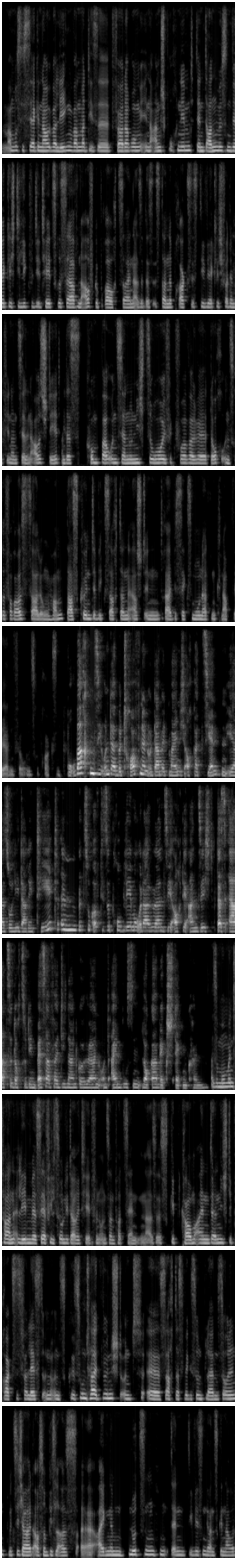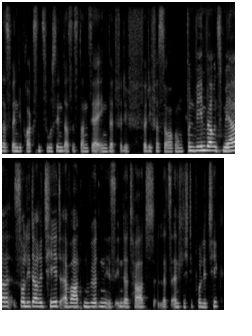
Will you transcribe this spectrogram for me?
man muss sich sehr genau überlegen, wann man diese Förderung in Anspruch nimmt, denn dann müssen wirklich die Liquiditätsreserven aufgebraucht sein. Also das ist dann eine Praxis, die wirklich vor dem finanziellen aussteht. Und das kommt bei uns ja nun nicht so häufig vor, weil wir doch unsere Vorauszahlungen haben. Das könnte, wie gesagt, dann erst in drei bis sechs Monaten knapp werden für unsere Praxen. Beobachten Sie unter Betroffenen, und damit meine ich auch Patienten, eher Solidarität in Bezug auf diese Probleme oder hören Sie auch die Ansicht, dass Ärzte doch zu den Besserverdienern gehören und Einbußen locker wegstecken können? Also momentan erleben wir sehr viel Solidarität von unseren Patienten. Also es gibt kaum einen, der nicht die Praxis verlässt und uns Gesundheit wünscht und äh, sagt, dass wir gesund bleiben sollen. Mit Sicherheit auch so ein bisschen aus äh, eigenem Nutzen, denn die wissen ganz genau, dass wenn die Praxen zu sind, dass es dann sehr eng wird für die, für die Versorgung. Von wem wir uns mehr Solidarität erwarten würden, ist in der Tat letztendlich die Politik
